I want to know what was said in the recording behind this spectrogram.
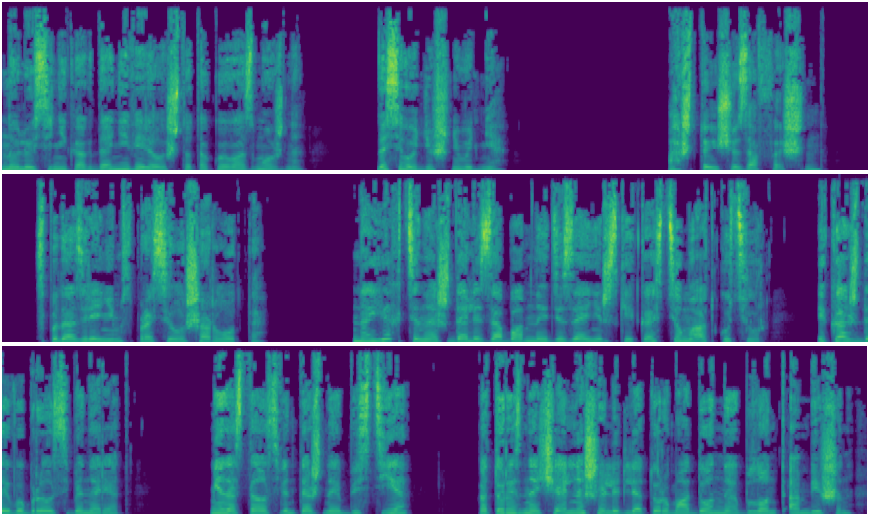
Но Люси никогда не верила, что такое возможно. До сегодняшнего дня. «А что еще за фэшн?» С подозрением спросила Шарлотта. На яхте нас ждали забавные дизайнерские костюмы от кутюр, и каждая выбрала себе наряд. Мне досталось винтажное бюстье, которое изначально шили для тура Мадонны Blonde Ambition —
